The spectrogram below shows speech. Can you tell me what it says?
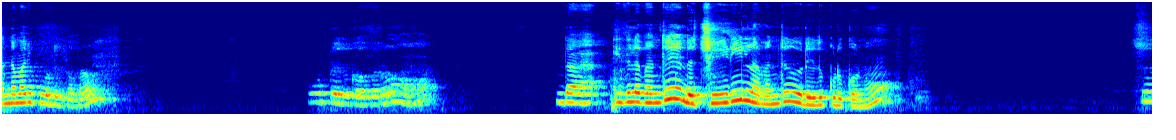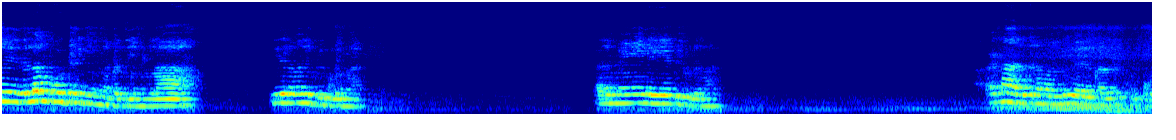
அந்த மாதிரி போட்டதுக்கப்புறம் போட்டதுக்கப்புறம் இந்த இதில் வந்து இந்த செடியில் வந்து ஒரு இது கொடுக்கணும். ஸோ இதெல்லாம் போட்டிருக்கீங்க பார்த்தீங்களா? இதில் வந்து இப்படி கொடுங்க அது மேலேயே இப்படி கொடுங்க ஆனால் அதுக்கு நம்ம வந்து வேறு கலர் கொடுக்கணும்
